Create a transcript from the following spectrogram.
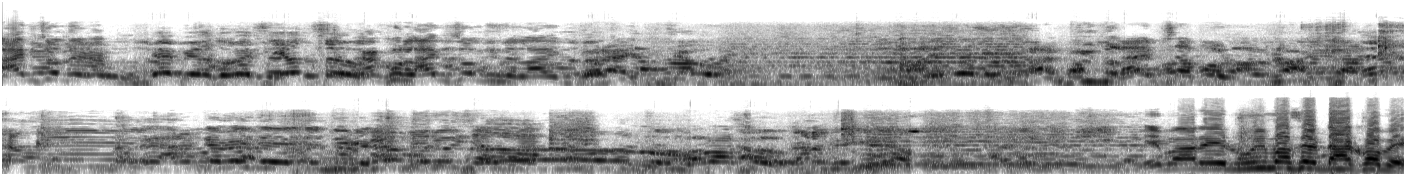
লাইভ চলছে কাকু। কাকু লাইভ চলতেছে লাইভ লাইভ সাপোর্ট এবারে রুই মাছের ডাক হবে।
